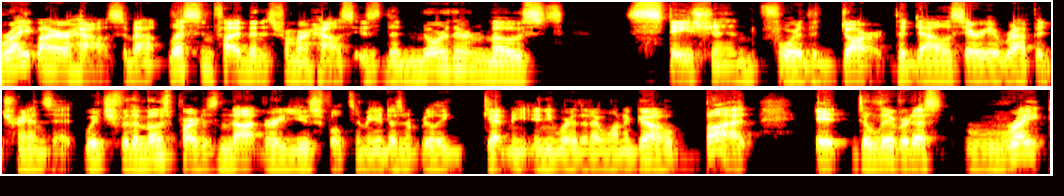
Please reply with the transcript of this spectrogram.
right by our house, about less than five minutes from our house, is the northernmost station for the DART, the Dallas Area Rapid Transit, which for the most part is not very useful to me. It doesn't really get me anywhere that I want to go, but it delivered us right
